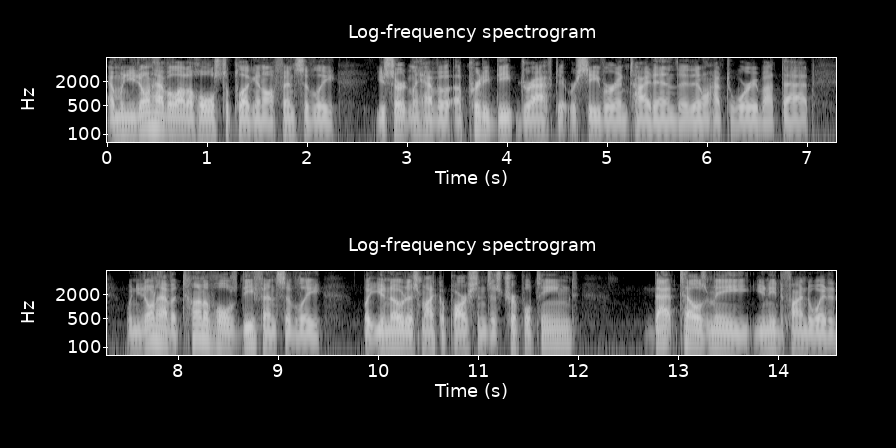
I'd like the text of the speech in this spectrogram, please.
And when you don't have a lot of holes to plug in offensively, you certainly have a, a pretty deep draft at receiver and tight end they don't have to worry about that. When you don't have a ton of holes defensively, but you notice Micah Parsons is triple teamed, that tells me you need to find a way to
